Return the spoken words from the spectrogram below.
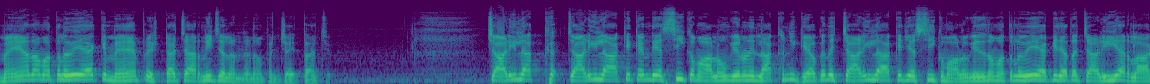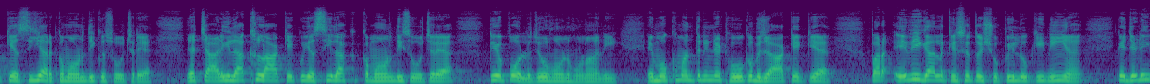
ਮੈਂ ਆ ਦਾ ਮਤਲਬ ਇਹ ਹੈ ਕਿ ਮੈਂ ਭ੍ਰਿਸ਼ਟਾਚਾਰ ਨਹੀਂ ਚੱਲਣ ਦੇਣਾ ਪੰਚਾਇਤਾਂ 'ਚ। 40 ਲੱਖ 40 ਲਾ ਕੇ ਕਹਿੰਦੇ 80 ਕਮਾ ਲਓਗੇ, ਉਹਨਾਂ ਨੇ ਲੱਖ ਨਹੀਂ ਕਿਹਾ। ਉਹ ਕਹਿੰਦੇ 40 ਲਾ ਕੇ ਜੇ 80 ਕਮਾ ਲਓਗੇ, ਇਹਦਾ ਮਤਲਬ ਇਹ ਹੈ ਕਿ ਜਾਂ ਤਾਂ 40000 ਲਾ ਕੇ 80000 ਕਮਾਉਣ ਦੀ ਕੋਈ ਸੋਚ ਰਿਹਾ, ਜਾਂ 40 ਲੱਖ ਲਾ ਕੇ ਕੋਈ 80 ਲੱਖ ਕਮਾਉਣ ਦੀ ਸੋਚ ਰਿਹਾ, ਤੇ ਉਹ ਭੁੱਲ ਜੋ ਹੁਣ ਹੋਣਾ ਨਹੀਂ। ਇਹ ਮੁੱਖ ਮੰਤਰੀ ਨੇ ਠੋਕ ਵਜਾ ਕੇ ਕਿਹਾ ਪਰ ਇਹ ਵੀ ਗੱਲ ਕਿਸੇ ਤੋਂ ਛੁਪੀ ਲੁਕੀ ਨਹੀਂ ਹੈ ਕਿ ਜਿਹੜੀ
